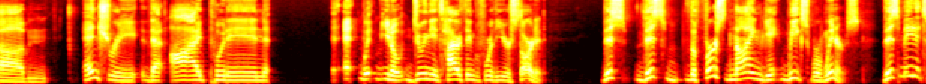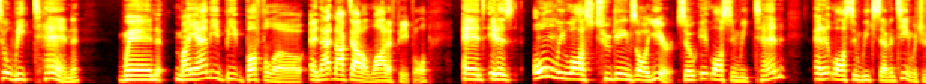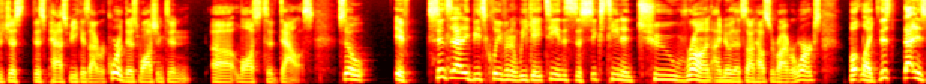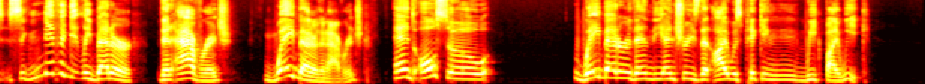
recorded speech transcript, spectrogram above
um, entry that I put in. Eh, eh, you know, doing the entire thing before the year started. This this the first nine ga- weeks were winners. This made it to week ten when Miami beat Buffalo, and that knocked out a lot of people. And it has only lost two games all year. So it lost in week 10 and it lost in week 17, which was just this past week as I record this. Washington uh, lost to Dallas. So if Cincinnati beats Cleveland in week 18, this is a 16 and 2 run. I know that's not how Survivor works, but like this, that is significantly better than average, way better than average. And also way better than the entries that I was picking week by week.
